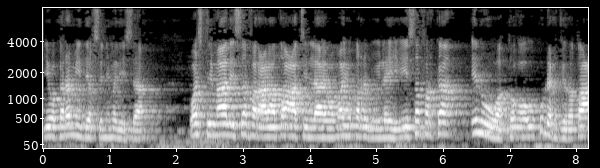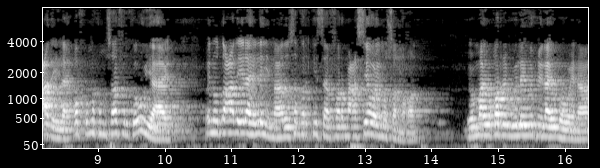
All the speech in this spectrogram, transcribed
iyo wa karamihi deeqsinimadiisa waishtimaali safar calaa taacati illaahi wamaa yuqaribu ilayhi. Iyo safarka inuu wato oo uu ku dhex jiro daacada ilahay qofku markuu musaafirka uu yahay inuu daacada ilaahay la yimaado safarkiisa farmacsiya waa inuusan noqon. Wamaa yuqaribu ilayhi wuxuu ilahay u dhoweynaa.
